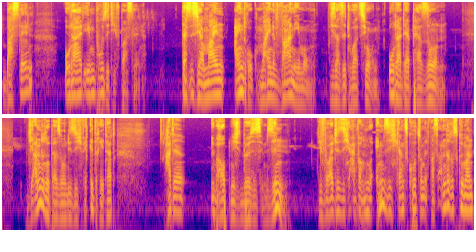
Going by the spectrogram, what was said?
basteln oder halt eben positiv basteln. Das ist ja mein Eindruck, meine Wahrnehmung dieser Situation oder der Person. Die andere Person, die sich weggedreht hat, hatte überhaupt nichts Böses im Sinn. Die wollte sich einfach nur emsig ganz kurz um etwas anderes kümmern,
